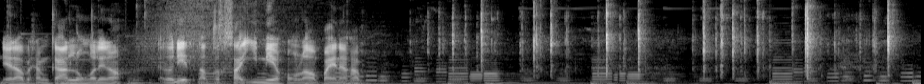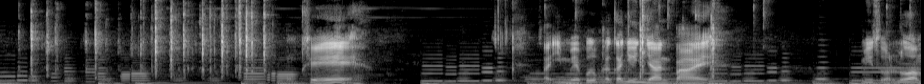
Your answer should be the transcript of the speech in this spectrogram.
เดี๋ยวเราไปทำการลงกันเลยเนาะตัวนี้เราก็ใส่อีเมลของเราไปนะครับ โอเค ใส่อีเมลปุ๊บแล้วก็ยืนยันไป มีส่วนร่วม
